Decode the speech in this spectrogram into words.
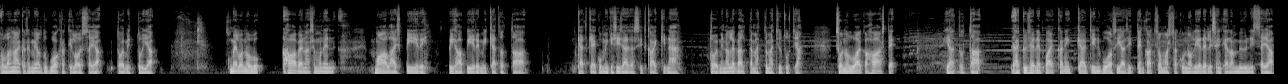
ollaan aikaisemmin oltu vuokratiloissa ja toimittu. Ja kun meillä on ollut haaveena semmoinen maalaispiiri, pihapiiri, mikä tota, kätkee kumminkin sisänsä sitten kaikki nämä toiminnalle välttämättömät jutut. Ja se on ollut aika haaste. Ja tota, tämä kyseinen paikka niin käytiin vuosia sitten katsomassa, kun oli edellisen kerran myynnissä ja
